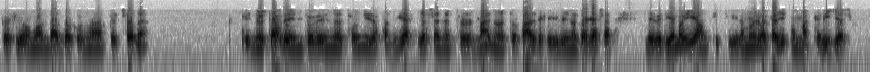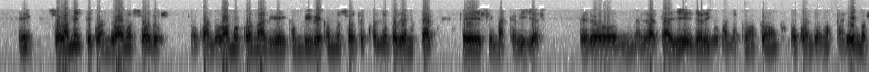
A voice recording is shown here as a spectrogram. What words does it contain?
pero si vamos andando con una persona que no está dentro de nuestra unidad familiar, ya sea nuestro hermano, nuestro padre que vive en otra casa, deberíamos ir, aunque estuviéramos en la calle, con mascarillas. ¿eh? Solamente cuando vamos solos o cuando vamos con alguien que convive con nosotros, cuando podemos estar eh, sin mascarillas. Pero en la calle, ya digo, cuando estemos con, o cuando nos paremos,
